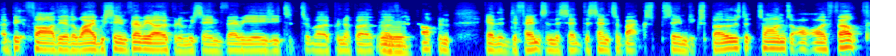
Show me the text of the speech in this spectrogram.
a bit far the other way. We seemed very open and we seemed very easy to, to open up over, mm. the top and get the defence and the, the centre backs seemed exposed at times. I, I felt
